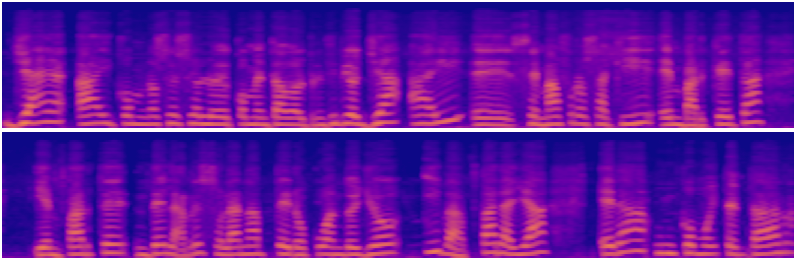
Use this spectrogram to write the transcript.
Ya hay, como no sé si os lo he comentado al principio, ya hay eh, semáforos aquí en Barqueta y en parte de la Resolana, pero cuando yo iba para allá era como intentar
